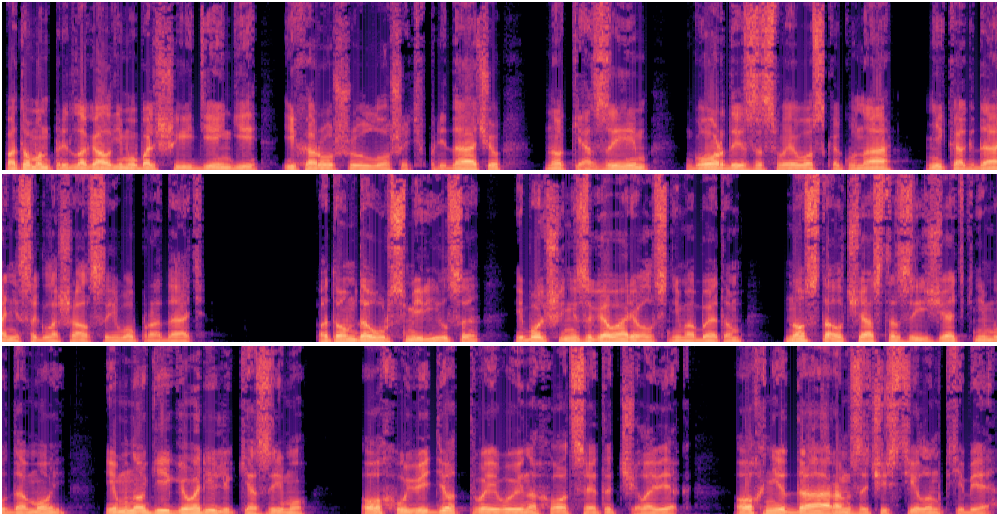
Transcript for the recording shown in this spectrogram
потом он предлагал ему большие деньги и хорошую лошадь в придачу, но Кязым, гордый за своего скакуна, никогда не соглашался его продать. Потом Даур смирился и больше не заговаривал с ним об этом, но стал часто заезжать к нему домой — и многие говорили Кязыму, «Ох, уведет твоего иноходца этот человек! Ох, недаром зачистил он к тебе!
